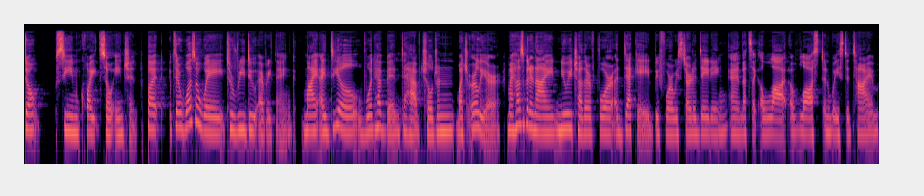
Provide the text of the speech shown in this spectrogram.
don't seem quite so ancient. But if there was a way to redo everything, my ideal would have been to have children much earlier. My husband and I knew each other for a decade before we started dating, and that's like a lot of lost and wasted time.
